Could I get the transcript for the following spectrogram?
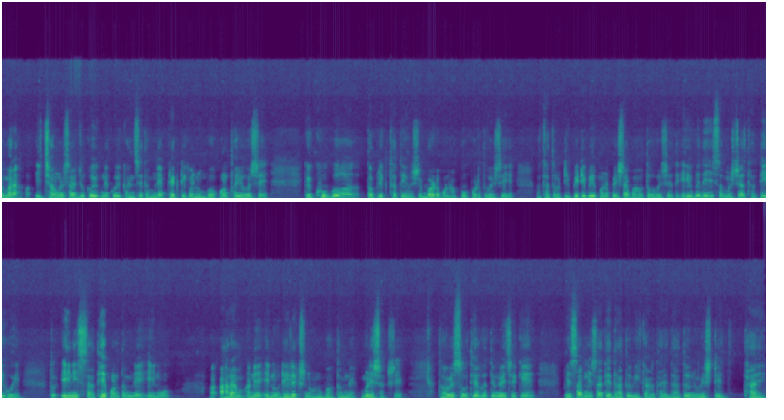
તમારા ઈચ્છા અનુસાર જો કોઈક ને કોઈક અંશે તમને પ્રેક્ટિકલ અનુભવ પણ થયો હશે કે ખૂબ તકલીફ થતી હશે, બળ પણ આપવું પડતું હશે અથવા તો ટીપી ટીપી પણ પેશાબ આવતો હશે, તો એવી બધી સમસ્યા થતી હોય તો એની સાથે પણ તમને એનો આરામ અને એનો રિલેક્સનો અનુભવ તમને મળી શકશે. તો હવે સૌથી અગત્યનું એ છે કે પેશાબની સાથે ધાતુ વિકાર થાય, ધાતુનું વેસ્ટેજ થાય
